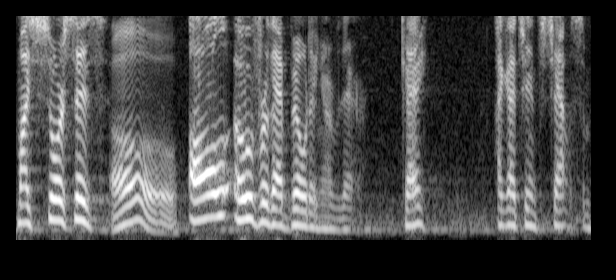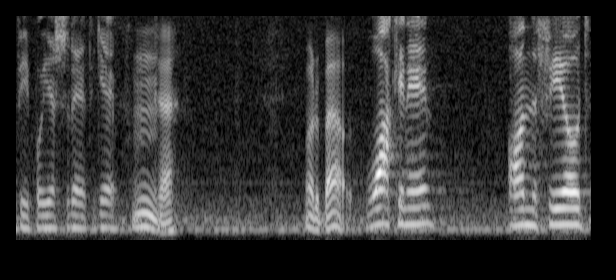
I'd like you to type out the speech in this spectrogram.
My sources Oh, all over that building over there. Okay, I got a chance to chat with some people yesterday at the game. okay. What about? Walking in on the field.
